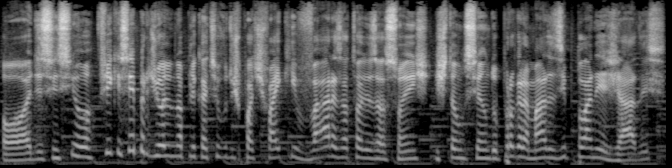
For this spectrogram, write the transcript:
Pode sim, senhor. Fique sempre de olho no aplicativo do Spotify que várias atualizações estão sendo programadas e planejadas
